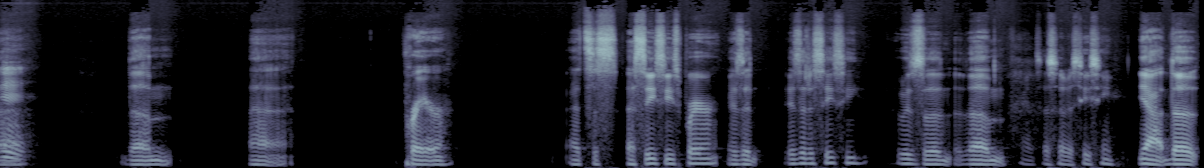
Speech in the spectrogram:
uh, Mm. the um, uh, prayer. That's a, Assisi's prayer. Is it? Is it Assisi? Who is the the um, Francis of Assisi. yeah the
